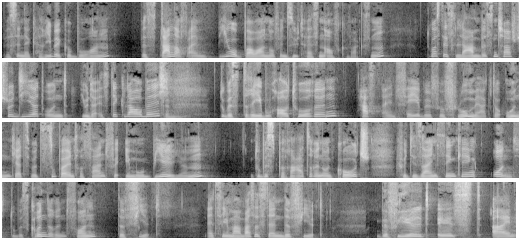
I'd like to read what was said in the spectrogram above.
bist in der Karibik geboren, bist dann auf einem Biobauernhof in Südhessen aufgewachsen. Du hast Islamwissenschaft studiert und Judaistik, glaube ich. Genau. Du bist Drehbuchautorin, hast ein Fable für Flohmärkte und, jetzt wird es super interessant, für Immobilien. Du bist Beraterin und Coach für Design Thinking und du bist Gründerin von The Field. Erzähl mal, was ist denn The Field? The Field ist ein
